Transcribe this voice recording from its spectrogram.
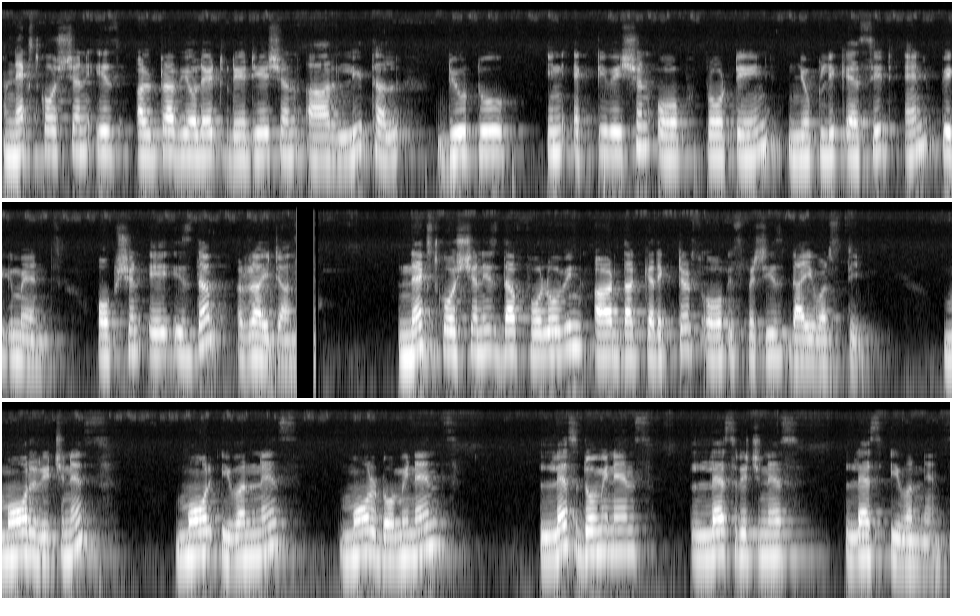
Next question is ultraviolet radiation are lethal due to inactivation of protein, nucleic acid and pigments. Option A is the right answer. Next question is the following are the characters of species diversity. More richness, more evenness, more dominance, less dominance, less richness, less evenness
